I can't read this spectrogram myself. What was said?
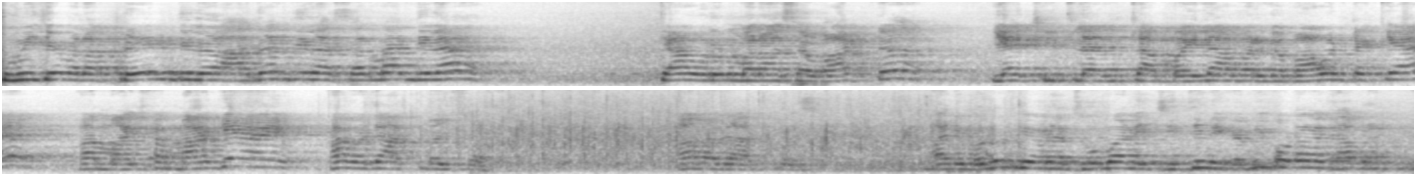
तुम्ही जे मला प्रेम दिलं आदर दिला सन्मान दिला त्यावरून मला असं वाटतं या चितल्याचा महिला वर्ग बावन्न टक्के आहे हा माझ्या मागे आहे हा माझा आत्मविश्वास हा माझा आत्मविश्वास आणि म्हणून मी एवढ्या जोमाने जिद्दीने का मी कोणाला घाबरत नाही.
